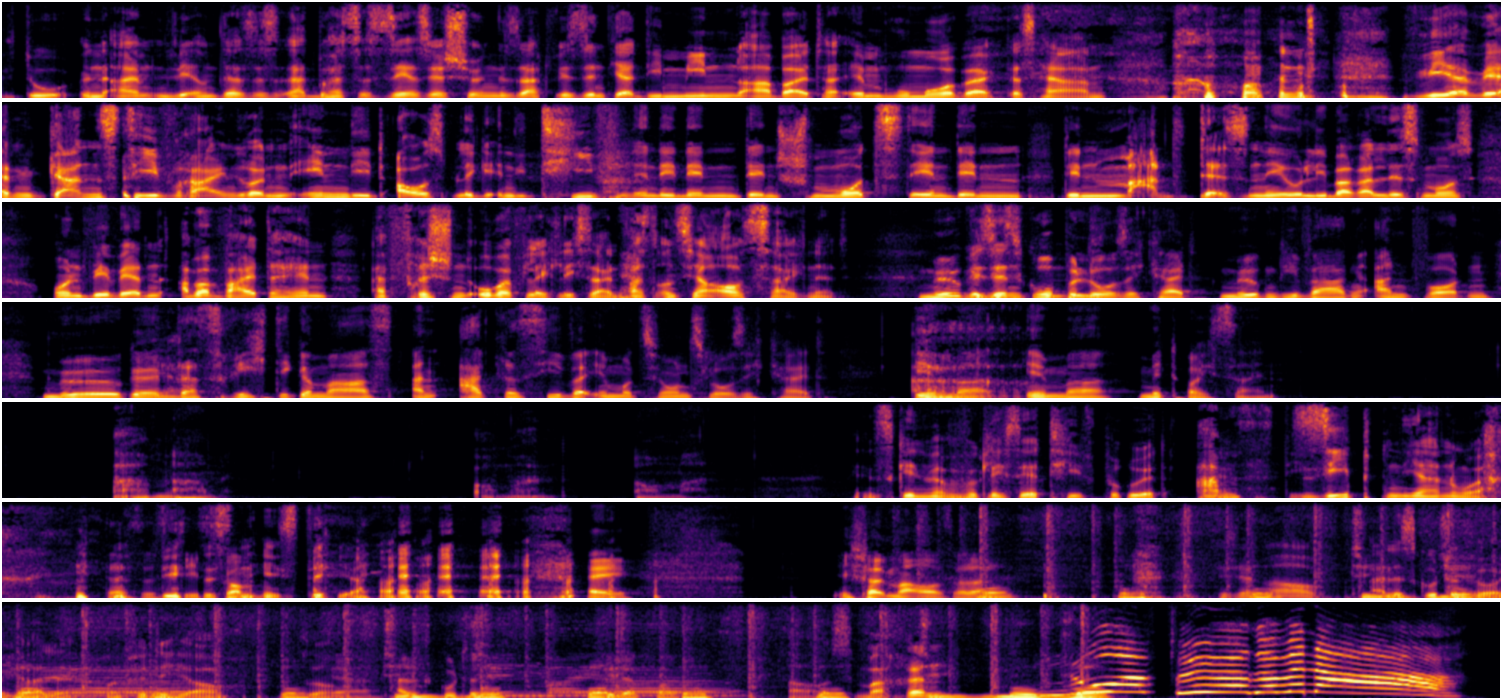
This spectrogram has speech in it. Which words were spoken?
Du, in einem, das ist, du hast es sehr, sehr schön gesagt. Wir sind ja die Minenarbeiter im Humorberg des Herrn. Und wir werden ganz tief reingründen in die Ausblicke, in die Tiefen, in den, den, den Schmutz, den, den, den Matt des Neoliberalismus. Und wir werden aber weiterhin erfrischend oberflächlich sein, was uns ja auszeichnet. Möge die Skrupellosigkeit, mögen die vagen Antworten, möge ja. das richtige Maß an aggressiver Emotionslosigkeit immer, ah. immer mit euch sein. Amen. Amen. Oh Mann. Oh Mann. Jetzt gehen wir aber wirklich sehr tief berührt. Am 7. Januar. Das ist dieses die, nächste Jahr. Ey, ich schalte mal aus, oder? Ich schalte mal auf. Alles Gute für euch alle und für dich auch. So. Ja, alles Gute. Viel Erfolg. Ausmachen. Nur für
